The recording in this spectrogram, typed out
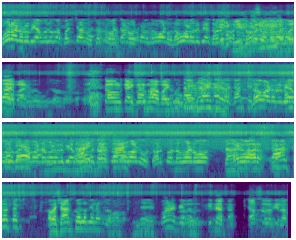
ચોરાણું રૂપિયા બોલો પંચાણું છન્નું અઠાણું અઠાણું નવ્વાણું રૂપિયા નવ્વાણું રૂપિયા બોલો કોઈ નવ્વાણું નવ્વાણું રૂપિયા બોલો કોઈ ત્રણસો નવ્વાણું ત્રણસો નવ્વાણું ઘણીવાર હવે ચારસો લખી નાખો કોણે કીધું? કીધા હતા ચારસો લખી નાખો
